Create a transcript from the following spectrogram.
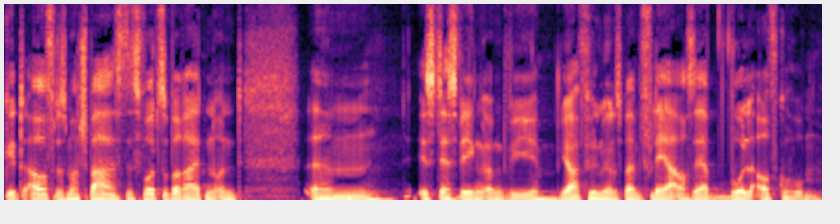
Geht auf, das macht Spaß, das vorzubereiten und ähm, ist deswegen irgendwie, ja, fühlen wir uns beim Flair auch sehr wohl aufgehoben.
